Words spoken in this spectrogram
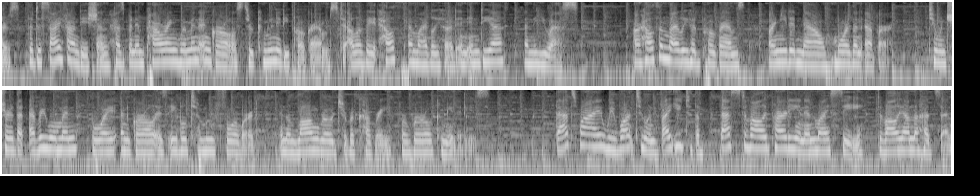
Years, the Desai Foundation has been empowering women and girls through community programs to elevate health and livelihood in India and the US. Our health and livelihood programs are needed now more than ever to ensure that every woman, boy, and girl is able to move forward in the long road to recovery for rural communities. That's why we want to invite you to the best Diwali party in NYC, Diwali on the Hudson.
